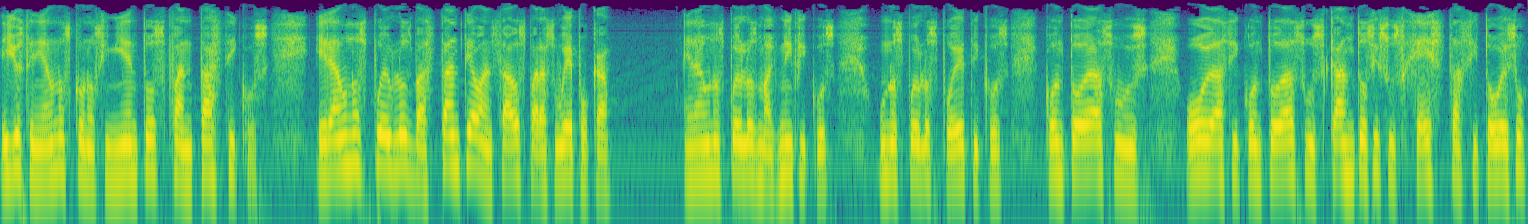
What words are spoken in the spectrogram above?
Ellos tenían unos conocimientos fantásticos. Eran unos pueblos bastante avanzados para su época eran unos pueblos magníficos, unos pueblos poéticos, con todas sus odas y con todas sus cantos y sus gestas y todo eso.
